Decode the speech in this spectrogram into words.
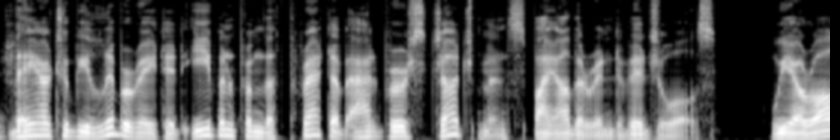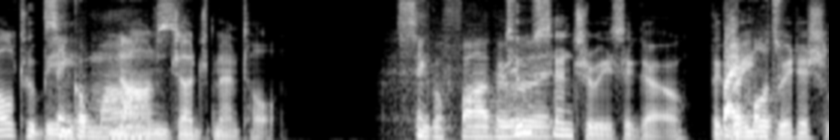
They are to be liberated even from the threat of adverse judgments by other individuals. We are all to be Single non moms. judgmental. Single fatherhood. Two centuries ago, the Like great multi- British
